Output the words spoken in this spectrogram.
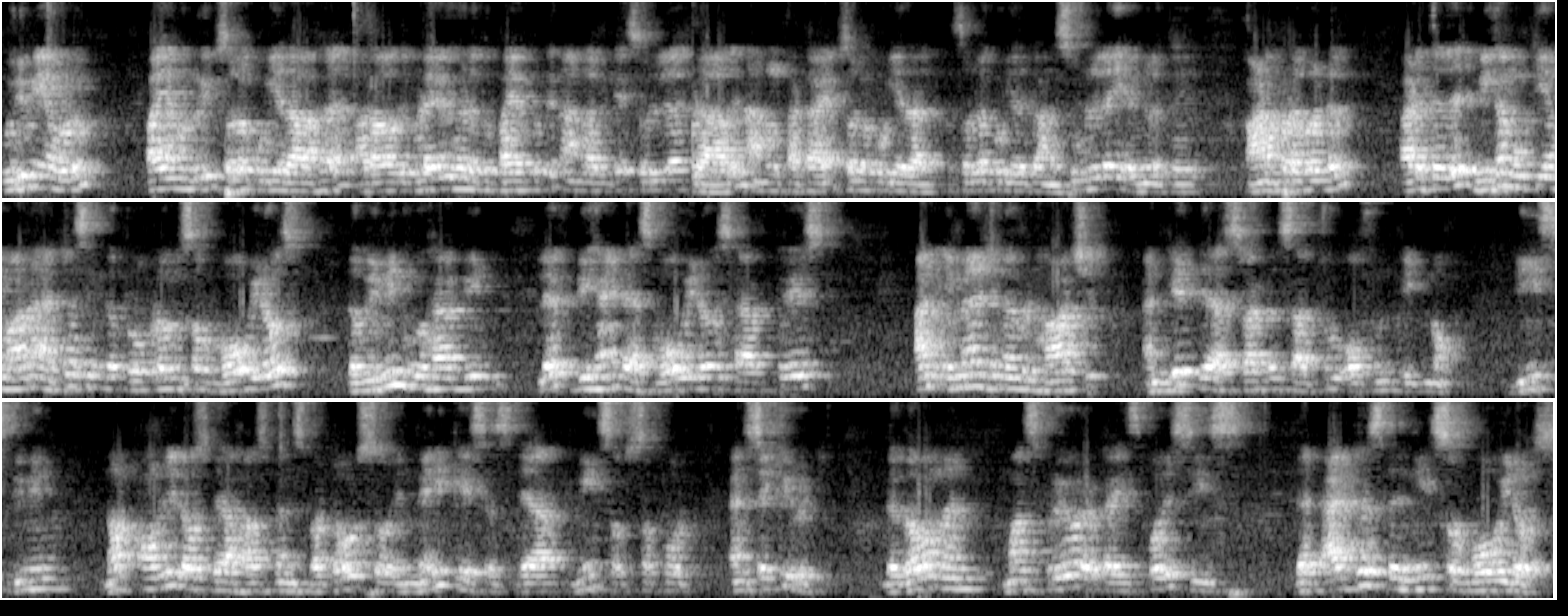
உரிமையோடும் பயமின்றி சொல்லக்கூடியதாக அதாவது விளைவுகளுக்கு பயப்பட்டு நாங்கள் அவர்கிட்ட சொல்லக்கூடாது நாங்கள் கட்டாயம் சொல்லக்கூடியதாக சொல்லக்கூடியதற்கான சூழ்நிலை எங்களுக்கு காணப்பட வேண்டும் அடுத்தது மிக முக்கியமான addressing the problems of widows the women who have been left behind as widows have faced unimaginable hardship and get their struggles are too often ignore these women not only lost their husbands but also in many cases their means of support and security the government must prioritize policies that address the needs of war widows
